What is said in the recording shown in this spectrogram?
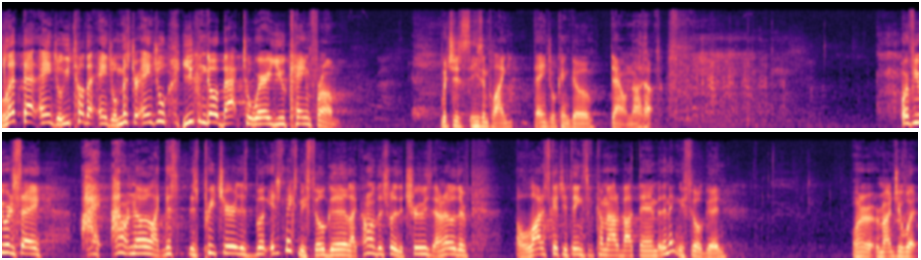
let that angel, you tell that angel, Mr. Angel, you can go back to where you came from. Which is, he's implying the angel can go down, not up. or if you were to say, I, I don't know, like this, this preacher, this book, it just makes me feel good. Like, I don't know if is really the truth. And I know there's a lot of sketchy things have come out about them, but they make me feel good. I want to remind you what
